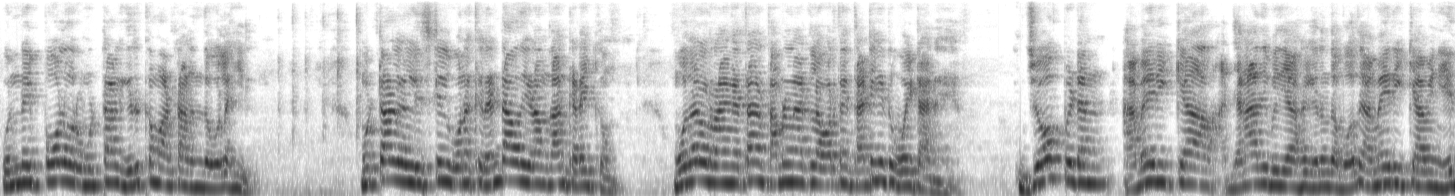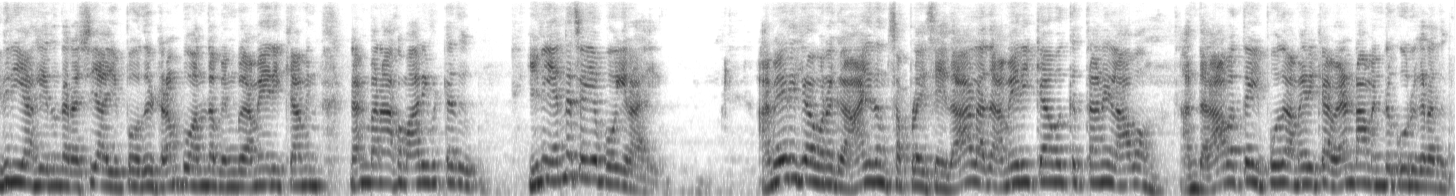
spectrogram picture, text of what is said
உன்னைப் போல் ஒரு முட்டாள் இருக்க மாட்டான் இந்த உலகில். முட்டாள்கள் லிஸ்டில் உனக்கு ரெண்டாவது இடம்தான் கிடைக்கும். முதல் ரேங்கை தான் தமிழ்நாட்டில் ஒருத்தன் தட்டிக்கிட்டு போயிட்டானே. ஜோ பிடன் அமெரிக்கா ஜனாதிபதியாக இருந்தபோது அமெரிக்காவின் எதிரியாக இருந்த ரஷ்யா இப்போது ட்ரம்ப் வந்த பின்பு அமெரிக்காவின் நண்பனாக மாறிவிட்டது. இனி என்ன செய்ய போகிறாய்? அமெரிக்கா உனக்கு ஆயுதம் சப்ளை செய்தால் அது அமெரிக்காவுக்குத்தானே லாபம். அந்த லாபத்தை இப்போது அமெரிக்கா வேண்டாம் என்று கூறுகிறது.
